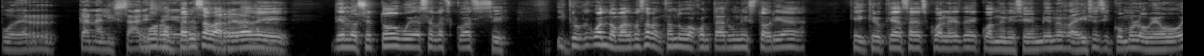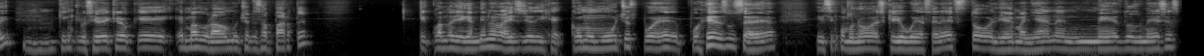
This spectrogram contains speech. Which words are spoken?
poder canalizar. Como romper esa barrera de, de lo sé todo, voy a hacer las cosas, sí. Y creo que cuando más vas avanzando voy a contar una historia que creo que ya sabes cuál es de cuando inicié en bienes raíces y cómo lo veo hoy, que inclusive creo que he madurado mucho en esa parte. que cuando llegué en bienes raíces yo dije, como muchos puede, puede suceder, y dicen como no, es que yo voy a hacer esto el día de mañana, en un mes, dos meses,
